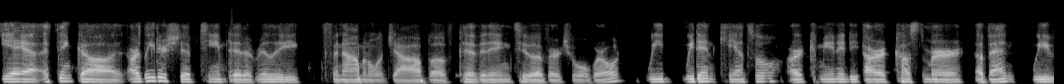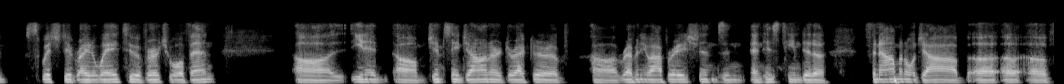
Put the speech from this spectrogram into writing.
Yeah, I think uh, our leadership team did a really phenomenal job of pivoting to a virtual world we we didn't cancel our community our customer event. We switched it right away to a virtual event. Uh, you know, um, Jim St. John, our director of uh, revenue operations, and and his team did a phenomenal job uh, uh of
